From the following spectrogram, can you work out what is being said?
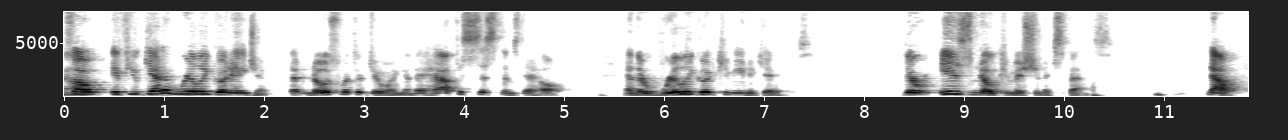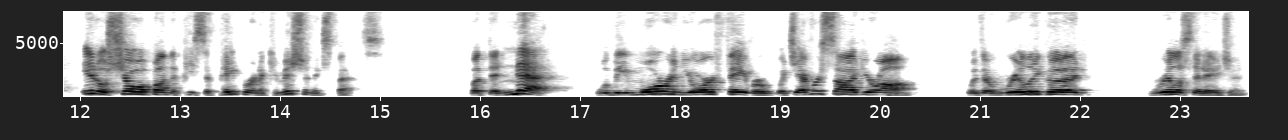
So, so, if you get a really good agent that knows what they're doing and they have the systems to help and they're really good communicators, there is no commission expense. Now, it'll show up on the piece of paper in a commission expense. But the net will be more in your favor, whichever side you're on, with a really good real estate agent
